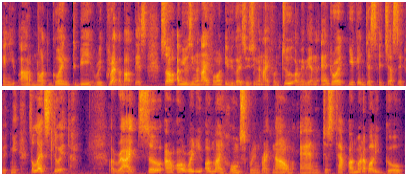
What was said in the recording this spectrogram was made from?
and you are not going to be regret about this. So I'm using an iPhone. If you guys using an iPhone 2 or maybe an Android, you can just adjust it with me. So let's do it. Alright, so I'm already on my home screen right now and just tap on Monopoly Go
